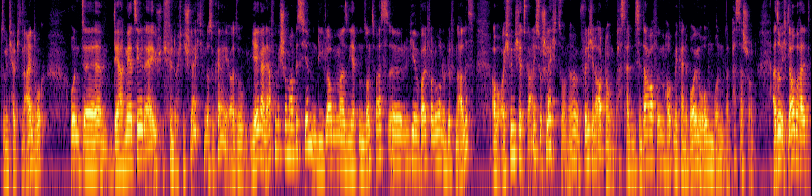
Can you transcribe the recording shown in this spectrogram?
Zumindest habe ich den Eindruck. Und äh, der hat mir erzählt, ey, ich, ich finde euch nicht schlecht, ich finde das okay. Also Jäger nerven mich schon mal ein bisschen. Die glauben immer, sie hätten sonst was äh, hier im Wald verloren und dürften alles. Aber euch finde ich jetzt gar nicht so schlecht. So, ne? Finde ich in Ordnung. Passt halt ein bisschen darauf im, haut mir keine Bäume um und dann passt das schon. Also ich glaube halt,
